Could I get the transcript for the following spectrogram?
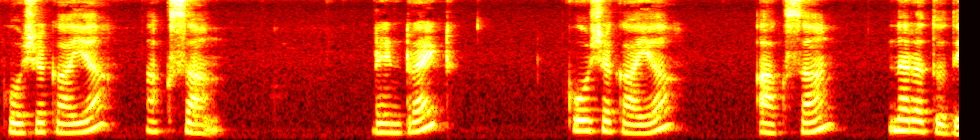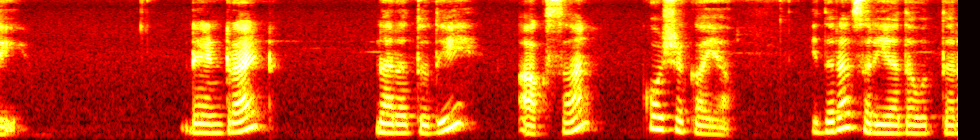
ಕೋಶಕಾಯ, ಆಕ್ಸಾನ್. ಡೆಂಡ್ರೈಟ್, ಕೋಶಕಾಯ, ಆಕ್ಸಾನ್, ನರತುದಿ. ಡೆಂಡ್ರೈಟ್, ನರತುದಿ, ಆಕ್ಸಾನ್ ಕೋಶಕಾಯ. ಇದರ ಸರಿಯಾದ ಉತ್ತರ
